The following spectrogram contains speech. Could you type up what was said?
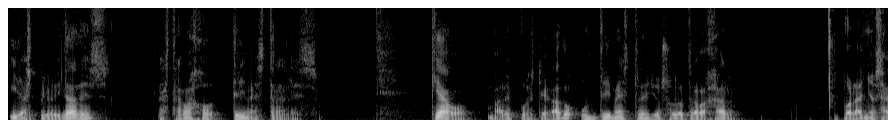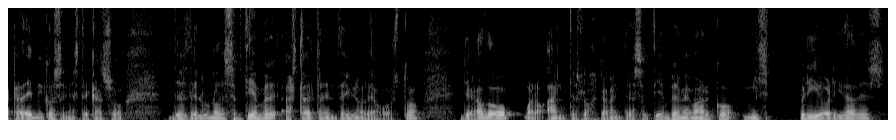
Y las prioridades las trabajo trimestrales. ¿Qué hago? Vale, pues llegado un trimestre, yo suelo trabajar por años académicos, en este caso desde el 1 de septiembre hasta el 31 de agosto. Llegado, bueno, antes lógicamente de septiembre, me marco mis prioridades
